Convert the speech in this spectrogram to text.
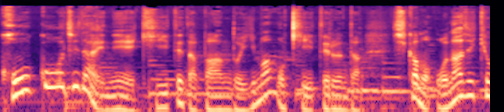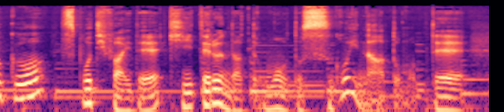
高校時代に聴いてたバンド今も聴いてるんだ。しかも同じ曲を Spotify で聴いてるんだって思うとすごいなと思って。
